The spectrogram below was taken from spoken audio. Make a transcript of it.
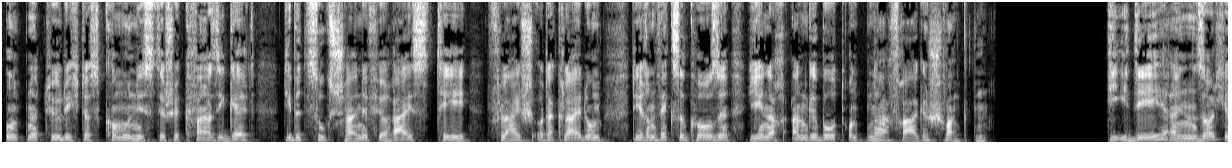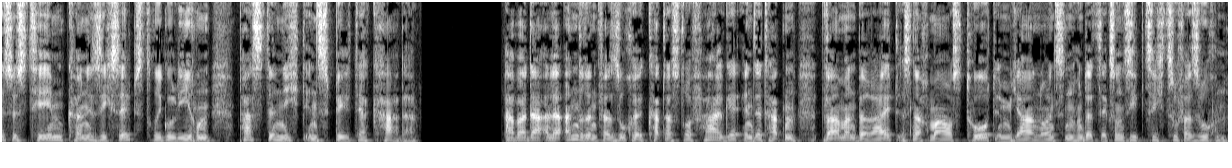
und natürlich das kommunistische Quasigeld, die Bezugsscheine für Reis, Tee, Fleisch oder Kleidung, deren Wechselkurse je nach Angebot und Nachfrage schwankten. Die Idee, ein solches System könne sich selbst regulieren, passte nicht ins Bild der Kader. Aber da alle anderen Versuche katastrophal geendet hatten, war man bereit, es nach Maos Tod im Jahr 1976 zu versuchen.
